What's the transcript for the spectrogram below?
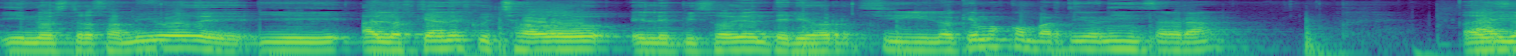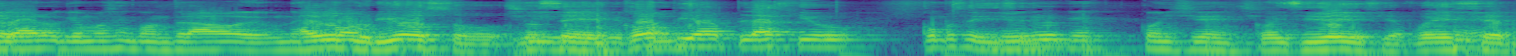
y nuestros amigos de y a los que han escuchado el episodio anterior, Sí, lo que hemos compartido en Instagram, hay hay algo, que hemos encontrado de un algo spot. curioso, no Sí, sé, que copia, plagio, ¿cómo se dice? Yo creo que es coincidencia. Coincidencia, puede ser.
